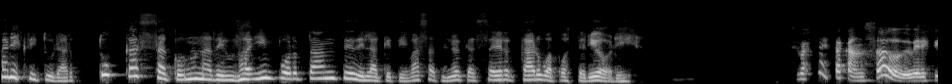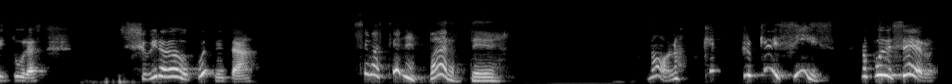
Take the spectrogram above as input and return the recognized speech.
van a escriturar tu casa con una deuda importante de la que te vas a tener que hacer cargo a posteriori. Sebastián está cansado de ver escrituras. Se hubiera dado cuenta. Sebastián es parte. No, no. ¿Qué? ¿Pero qué decís? No puede ser.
